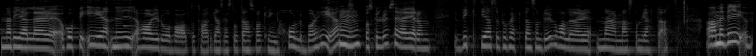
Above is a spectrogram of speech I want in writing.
När det gäller HPE, ni har ju då valt att ta ett ganska stort ansvar kring hållbarhet. Mm. Vad skulle du säga är de viktigaste projekten som du håller närmast om hjärtat? Ja, men vi,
